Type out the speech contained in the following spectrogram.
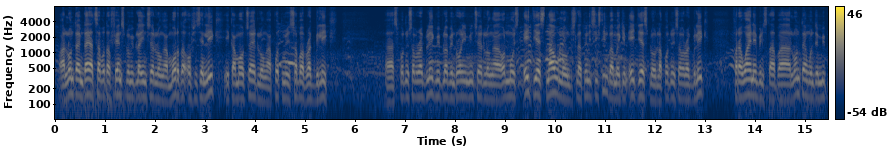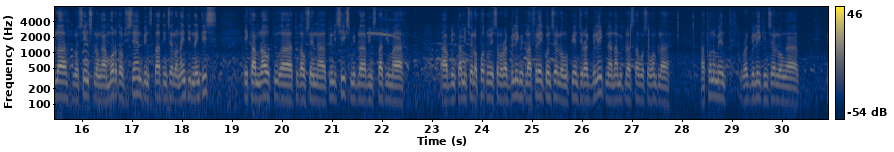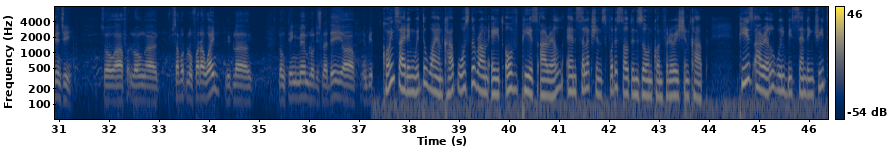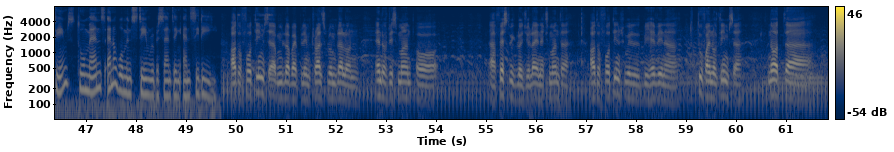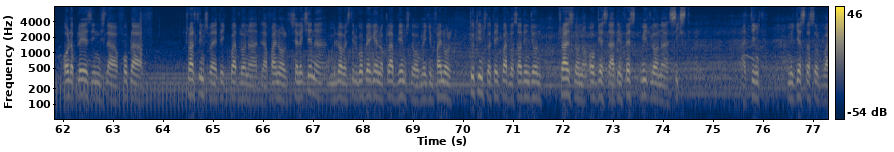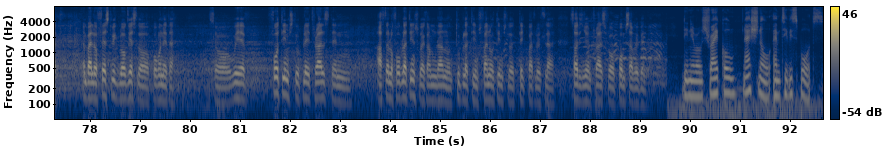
a long time day at Sabota fans long we play in long a Morata off-season league. He come outside long a Portmore Suburb Rugby League. Uh, Sporting Suburb Rugby League, we have been running in long uh, almost eight years now long. This is 2016, but making eight years long la Portmore Suburb Rugby League. For a while, been start a long time when the Mipla lo since long a Morta off-season been starting in 1990s. He come now to uh, 2026. Mipla been starting uh, uh, been coming to Port Louis Rugby League. Mipla afraid kon long PNG Rugby League. Na na mipla start was one a tournament rugby league in long uh, PNG. So uh, long uh, support long fara wine. Mipla long mem lo disla uh, MB Coinciding with the Waion Cup was the round 8 of PSRL and selections for the Southern Zone Confederation Cup. PSRL will be sending three teams, two men's and a women's team representing NCD. Out of four teams, uh, by playing trials on end of this month or uh, first week of July next month. Uh, out of four teams, we'll be having uh, two final teams. Uh, not uh, all the players in this uh, four player trials teams will take part in uh, the final selection. Uh, will still go back in the club games, lo, making final two teams will take part in Southern Zone trials on August at in first week on 6th. I think me guess that's all but and by the first week August lo Pogoneta. So we have four teams to play trials then after the four blood teams we come down on two blood teams, final teams to take part in the Southern Zone trials for Pom Suburban. Dinero Strico, National EMTV Sports.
